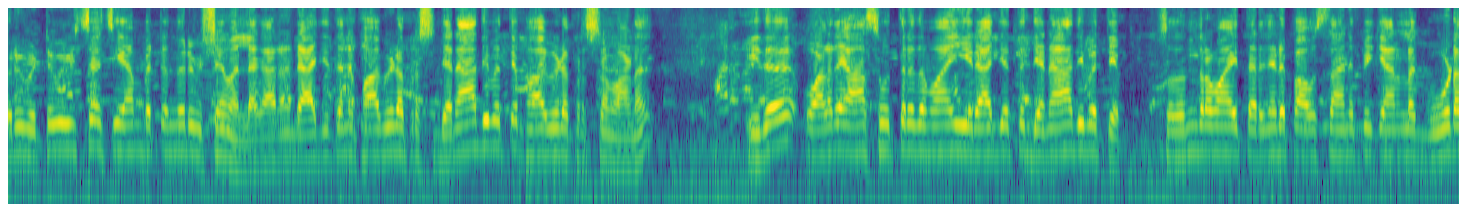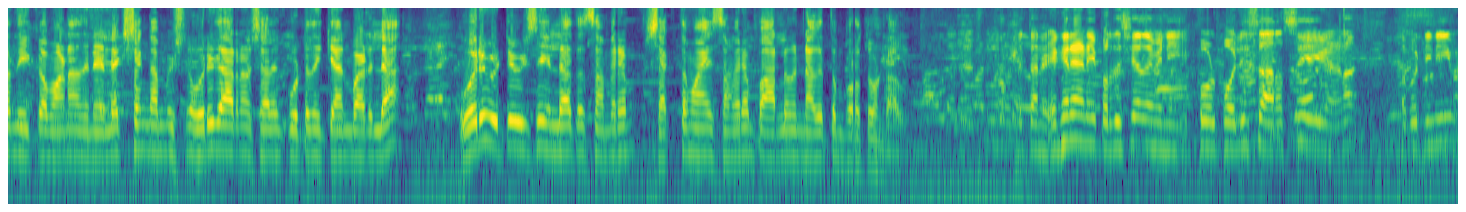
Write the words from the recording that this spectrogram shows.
ഒരു വിട്ടുവീഴ്ച ചെയ്യാൻ പറ്റുന്ന ഒരു വിഷയമല്ല. കാരണം രാജ്യത്തിന്റെ ഭാവിയുടെ പ്രശ്നം ജനാധിപത്യ ഭാവിയുടെ പ്രശ്നമാണ്. ഇത് വളരെ ആസൂത്രിതമായി ഈ രാജ്യത്ത് ജനാധിപത്യം സ്വതന്ത്രമായി തെരഞ്ഞെടുപ്പ് അവസാനിപ്പിക്കാനുള്ള ഗൂഢനീക്കമാണ്. അതിന് ഇലക്ഷൻ കമ്മീഷൻ ഒരു കാരണവശാലും കൂട്ടുനിൽക്കാൻ പാടില്ല. ഒരു വിട്ടുവീഴ്ചയും ഇല്ലാത്ത സമരം ശക്തമായ സമരം പാർലമെന്റിനകത്തും പുറത്തുണ്ടാവും. എങ്ങനെയാണ് ഈ പ്രതിഷേധം ഇനി ഇപ്പോൾ പോലീസ് അറസ്റ്റ് ചെയ്യുകയാണ്? അപ്പോൾ ഇനിയും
